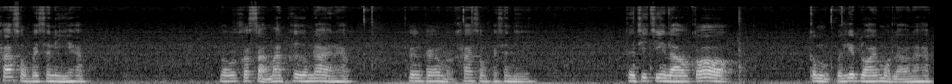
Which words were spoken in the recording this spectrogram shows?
ค่าส่งไปรษณีย์ครับ เราก็สามารถเพิ่มได้นะครับ เพิ่มการกำหนดค่าส่งไปรษณีย์แต่ที่จริงเราก็กำหนดไปเรียบร้อยหมดแล้วนะครับ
